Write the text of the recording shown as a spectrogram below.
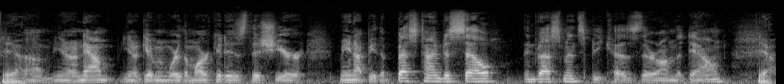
Yeah. Um, you know, now you know, given where the market is this year, may not be the best time to sell investments because they're on the down. Yeah.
